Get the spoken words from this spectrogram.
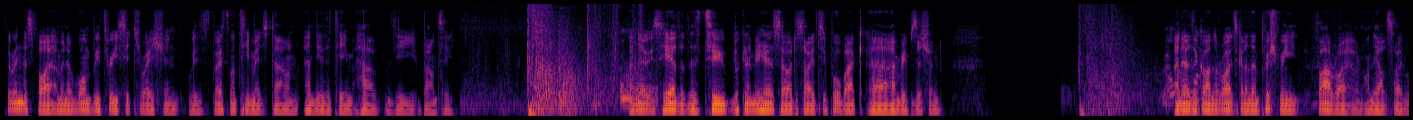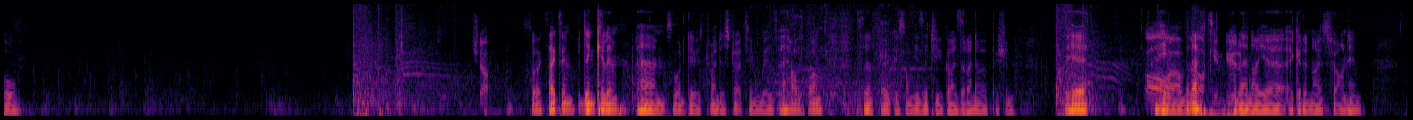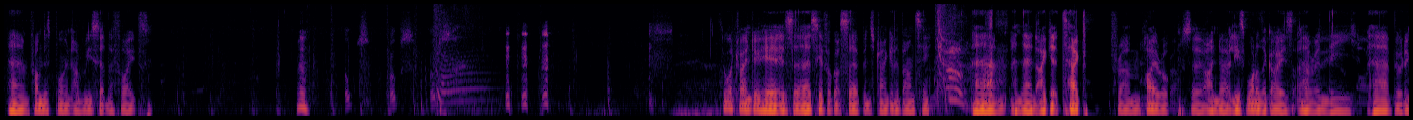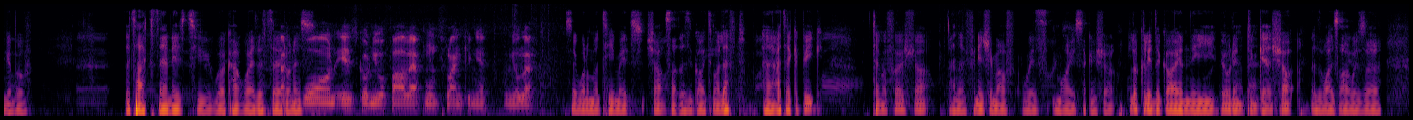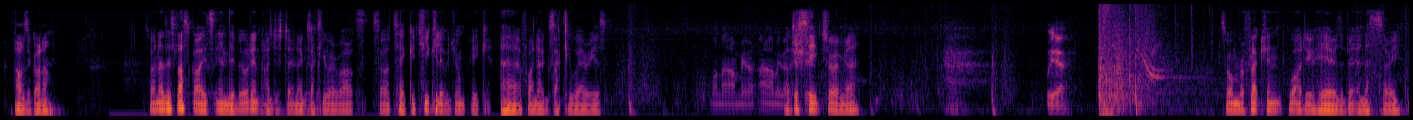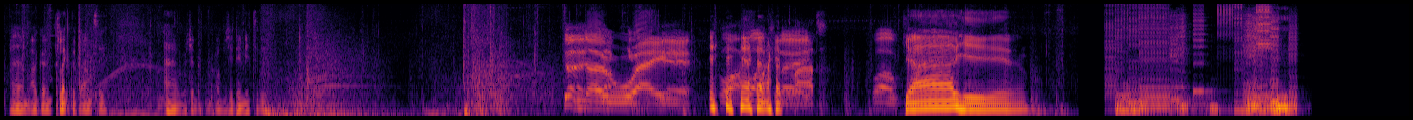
So in this fight, I'm in a 1v3 situation with both my teammates down and the other team have the bounty. I notice here that there's two looking at me here, so I decided to pull back uh, and reposition. I know the guy on the right is going to then push me far right on- on the outside wall. Shot. So I tagged him, but didn't kill him. Um, so what I do is try and distract him with a health bomb to then focus on the other two guys that I know are pushing. So here, Oh, I hit him on the left, and then I, uh, I get a nice shot on him. Um, from this point, I reset the fights. Oops, oops, oops. So what I try and do here is uh, see if I've got serpents, try and get the bounty, um, and then I get tagged from higher up, so I know at least one of the guys are in the uh, building above. The task then is to work out where the third one is. one is going your far left, one's flanking you on your left. So one of my teammates shouts that there's a guy to my left. Uh, I take a peek, take my first shot, and then finish him off with my second shot. Luckily, the guy in the building didn't get a shot. Otherwise, I was uh, I was a gunner. So I know this last guy is in the building. I just don't know exactly whereabouts. So I'll take a cheeky little jump peek, uh, find out exactly where he is. One army, army. I'll just shit. see through him, yeah. Yeah. So on reflection, what I do here is a bit unnecessary. Um, I go and collect the bounty, uh, which I obviously didn't need to do. Good No way. shit. What a fucking Play. lad. Wow. Got him.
